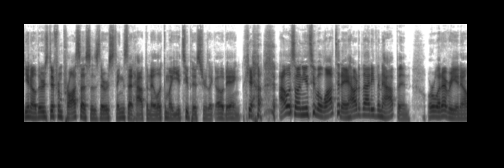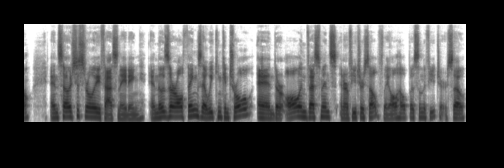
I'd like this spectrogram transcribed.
you know there's different processes. There's things that happen i look at my youtube history like oh dang yeah i was on youtube a lot today. How did that even happen? Or whatever you know and so it's just really fascinating. And those are all things that we can control and they're all investments in our future self. They all help us in the future. So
